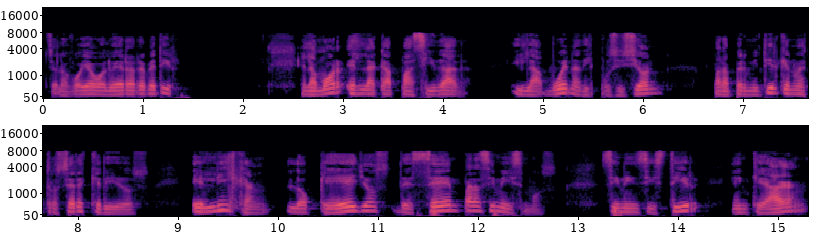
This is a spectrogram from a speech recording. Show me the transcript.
Se los voy a volver a repetir. El amor es la capacidad y la buena disposición para permitir que nuestros seres queridos elijan lo que ellos deseen para sí mismos, sin insistir en que hagan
